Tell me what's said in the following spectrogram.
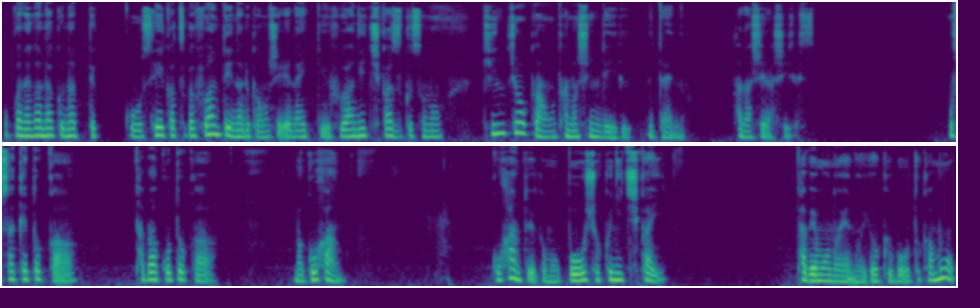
お金がなくなってこう生活が不安定になるかもしれないっていう不安に近づくその緊張感を楽しんでいるみたいな話らしいです。お酒とか、タバコとか、まあ、ご飯。ご飯というかもう暴食に近い食べ物への欲望とかも、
